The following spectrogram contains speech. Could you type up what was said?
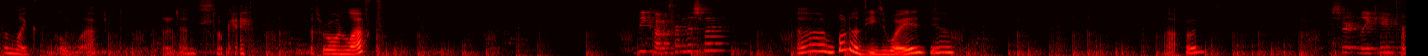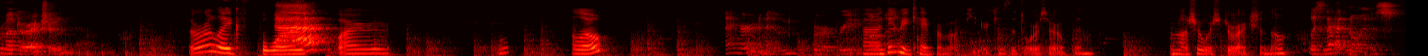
From like the left. Dead end. Okay. Guess we're going left. Did we come from this way? Uh, one of these ways, yeah. That one. We certainly came from a direction. There are like four Matt? fire. Oh. Hello? I heard him for a brief Uh, I think we came from up here because the doors are open. I'm not sure which direction though. Was that noise?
